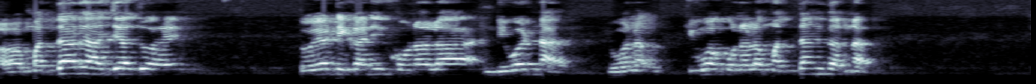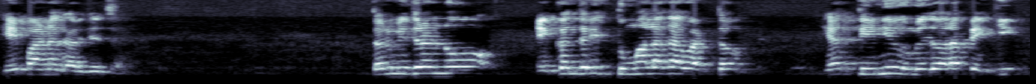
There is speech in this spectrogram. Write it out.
मतदार राजा जो आहे तो या ठिकाणी कोणाला निवडणार किंवा ना- किंवा कोणाला मतदान करणार हे पाहणं गरजेचं आहे. तर मित्रांनो एकंदरीत तुम्हाला काय वाटतं? या तिन्ही उमेदवारापैकी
